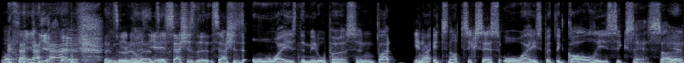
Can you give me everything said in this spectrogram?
What's the, yeah. That's a real know, answer. Yeah, Sasha's the Sasha's always the middle person, but you know it's not success always, but the goal is success. So. Yeah.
